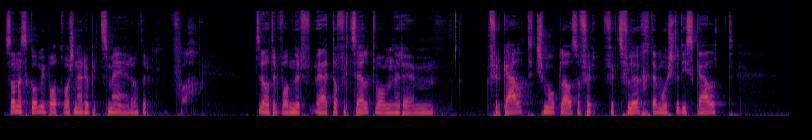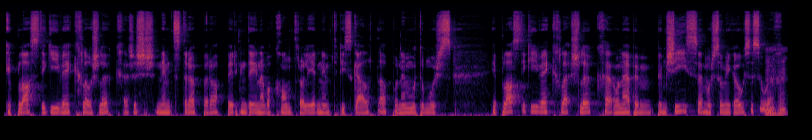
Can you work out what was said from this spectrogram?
so ein Gummiboot, das schnell über das Meer, oder? Fuck. Oder wo er, er hat auch erzählt, wo er ähm, für Geld zu schmuggeln, also für, für zu flüchten, musst du dein Geld in Plastik einwickeln und schlucken. Sonst nimmt es dir jemand ab. Irgendjemand, der kontrolliert, nimmt dir dein Geld ab. Und dann musst du musst es in Plastik einwickeln, schlucken und dann beim, beim Schiessen musst du so mega raussuchen,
